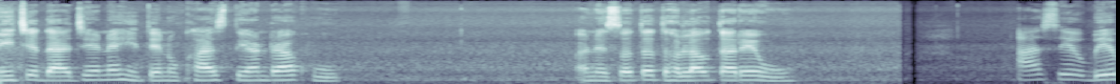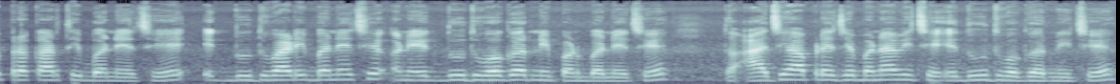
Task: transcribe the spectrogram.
નીચે દાજે નહીં, તેનું ખાસ ધ્યાન રાખવું. અને સતત હલાવતા રહેવું. આ સેવ બે પ્રકારથી બને છે. એક દૂધવાળી બને છે અને એક દૂધ વગરની પણ બને છે. તો આજે આપણે જે બનાવી છે એ દૂધ વગરની છે.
